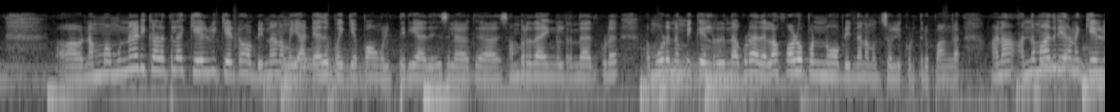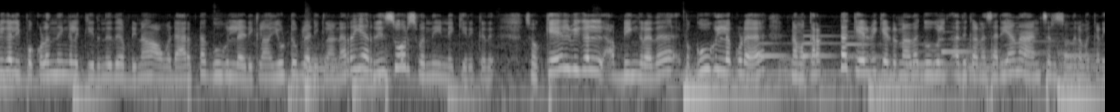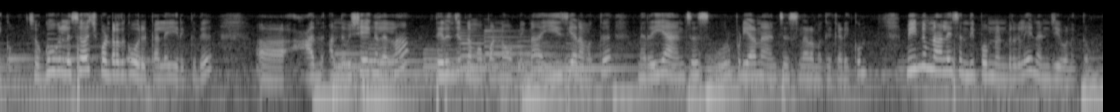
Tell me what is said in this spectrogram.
நம்ம முன்னாடி காலத்துல கேள்வி கேட்டோம் அப்படின்னா நம்ம யார்ட்டையாவது போய் கேட்போம் அவங்களுக்கு தெரியாது. சில க- சம்பிரதாயங்கள் இருந்தா அது கூட மூட நம்பிக்கைகள் இருந்தா கூட அதெல்லாம் ஃபாலோ பண்ணணும் அப்படின்னு தான் நமக்கு சொல்லி கொடுத்துருப்பாங்க. ஆனா அந்த மாதிரியான கேள்விகள் இப்போ குழந்தைங்களுக்கு இருந்தது அப்படின்னா அவங்க டைரக்டா கூகுளில் அடிக்கலாம் யூடியூப்ல அடிக்கலாம். நிறைய ரிசோர்ஸ் வந்து இன்னைக்கு இருக்குது. ஸோ கேள்விகள் அப்படிங்கிறத இப்போ கூகுளில் கூட நம்ம கரெக்டாக கேள்வி கேட்டோம்னா தான் கூகுள் அதுக்கான சரியான ஆன்சர்ஸ் வந்து நமக்கு கிடைக்கும். ஸோ கூகுளில் சர்ச் பண்ணுறதுக்கு ஒரு கலை இருக்குது. ஆஹ் அந்த அந்த விஷயங்கள் எல்லாம் தெரிஞ்சுட்டு நம்ம பண்ணோம் அப்படின்னா ஈஸியா நமக்கு நிறைய ஆன்சர்ஸ் உருப்படியான ஆன்சர்ஸ்லாம் நமக்கு கிடைக்கும். மீண்டும் நாளை சந்திப்போம் நண்பர்களே. நன்றி வணக்கம்.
